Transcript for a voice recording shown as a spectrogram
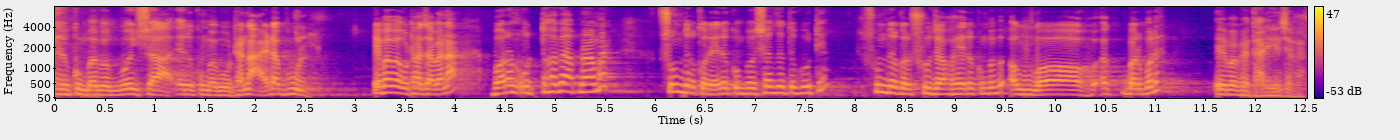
এরকমভাবে বৈশা, এরকমভাবে ওঠা। না, এটা ভুল। এভাবে ওঠা যাবে না। বরং উঠতে হবে আপনার আমার সুন্দর করে এরকমভাবে থেকে উঠে সুন্দর করে সোজা হয়ে এরকমভাবে আল্লাহ আকবর বলে এভাবে দাঁড়িয়ে যাবেন।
